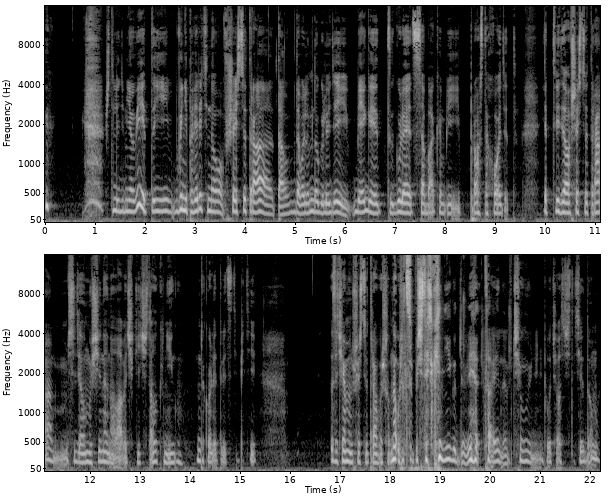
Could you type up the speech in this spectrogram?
что люди меня увидят, и вы не поверите, но в 6 утра там довольно много людей бегает, гуляет с собаками и просто ходит. Я это видела в 6 утра, сидел мужчина на лавочке читал книгу. Ну, такой лет 35. Зачем он в 6 утра вышел на улицу почитать книгу, для меня тайна. Почему у него не получалось читать ее дома?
